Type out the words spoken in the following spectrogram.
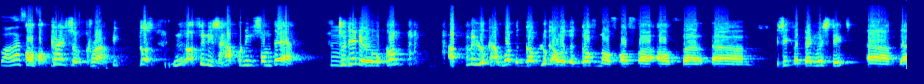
Well, that's all kinds of crap because nothing is happening from there. Hmm. Today they will come. I mean, look at what the gov- look at what the governor of of, uh, of uh, um, is it the Benue State? Uh, uh,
